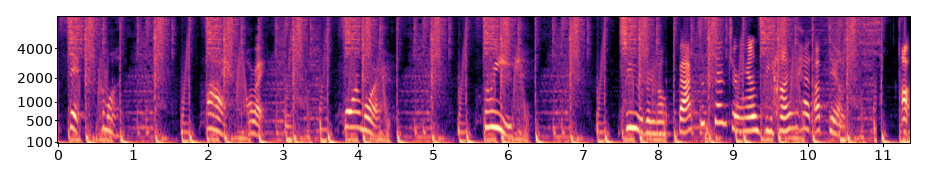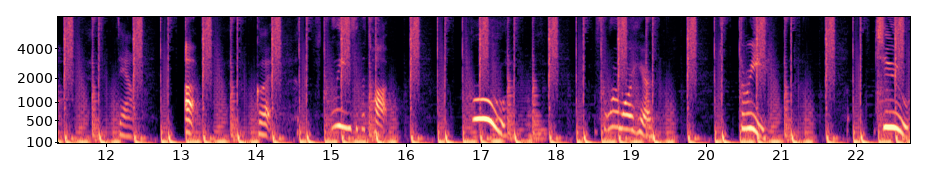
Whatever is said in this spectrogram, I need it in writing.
Six, come on. Five, all right. Four more. Three. Two, we're gonna go back to center, hands behind the head, up, down. Up, down, up. Good. Squeeze at the top. Woo. Four more here. Three, two.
